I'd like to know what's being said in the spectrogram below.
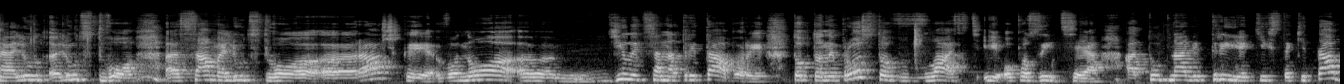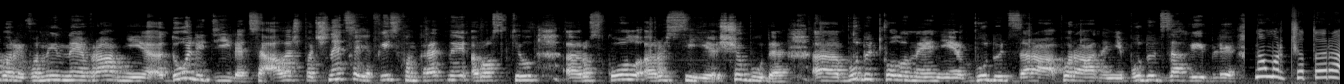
Е, люд- Людство, е, саме людство е, Рашки, воно е, ділиться на три табори. Тобто не просто власть і опозиція, а тут навіть три якісь такі табори, вони не в равній долі діляться, але ж почнеться якийсь конкретний розкіл, е, розкол Росії. Що буде? Е, Будуть полонені, будуть поранені, будуть загиблі. Номер 4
